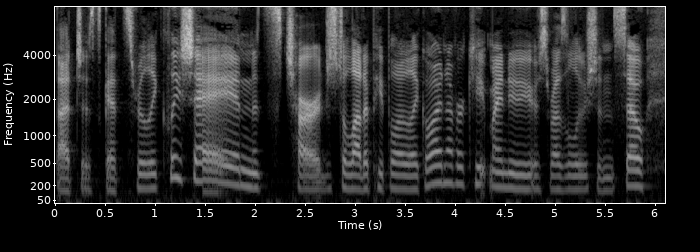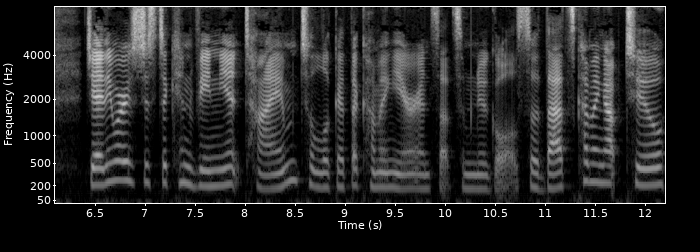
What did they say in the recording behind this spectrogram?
that just gets really cliche and it's charged. A lot of people are like, oh, I never keep my New Year's resolutions. So January is just a convenient time to look at the coming year and set some new goals. So that's coming up too.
